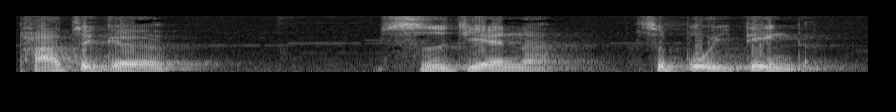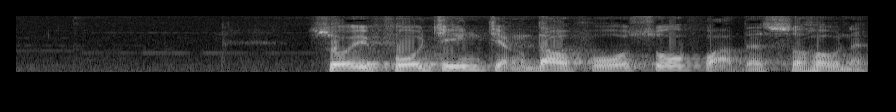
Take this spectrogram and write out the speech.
它这个时间呢是不一定的。所以佛经讲到佛说法的时候呢，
